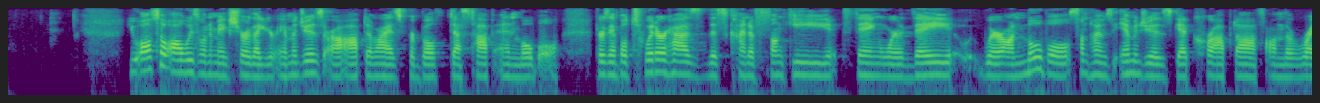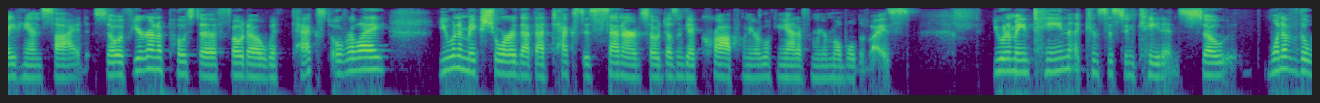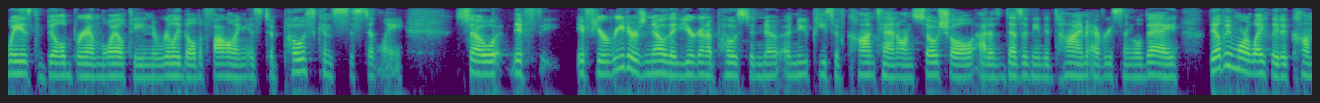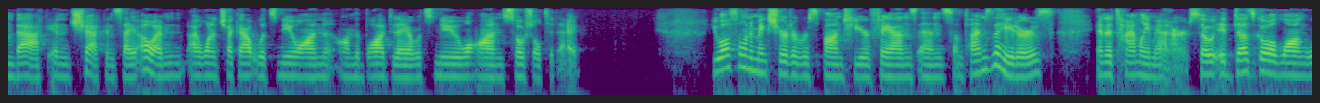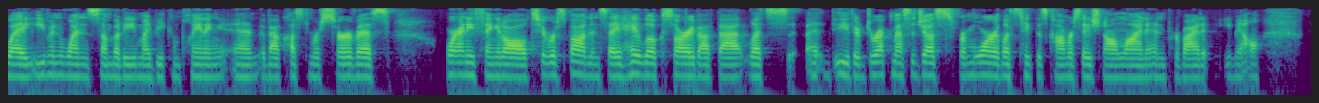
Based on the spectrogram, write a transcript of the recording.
You also always want to make sure that your images are optimized for both desktop and mobile. For example, Twitter has this kind of funky thing where they, where on mobile, sometimes images get cropped off on the right-hand side. So if you're going to post a photo with text overlay, you want to make sure that that text is centered so it doesn't get cropped when you're looking at it from your mobile device. You want to maintain a consistent cadence. So one of the ways to build brand loyalty and to really build a following is to post consistently. So if if your readers know that you're going to post a, no, a, new piece of content on social at a designated time every single day, they'll be more likely to come back and check and say, "Oh, I'm I want to check out what's new on on the blog today or what's new on social today." You also want to make sure to respond to your fans and sometimes the haters in a timely manner. So it does go a long way, even when somebody might be complaining and about customer service or anything at all, to respond and say, hey, look, sorry about that. Let's uh, either direct message us for more, let's take this conversation online and provide an email.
